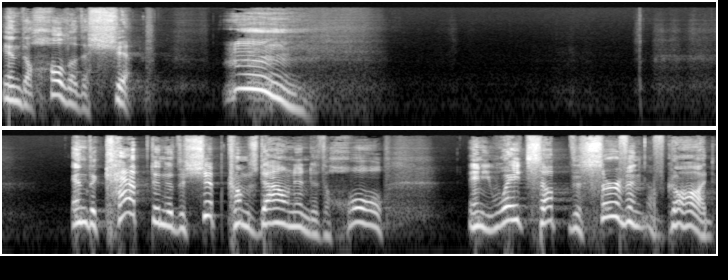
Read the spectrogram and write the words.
in the hull of the ship. Mm. And the captain of the ship comes down into the hole and he wakes up the servant of God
